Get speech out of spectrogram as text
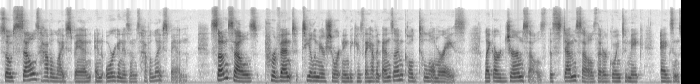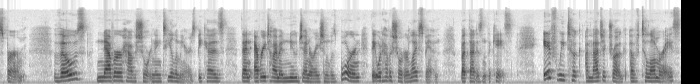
So cells have a lifespan, and organisms have a lifespan. Some cells prevent telomere shortening because they have an enzyme called telomerase, like our germ cells, the stem cells that are going to make eggs and sperm. Those never have shortening telomeres because then every time a new generation was born, they would have a shorter lifespan. But that isn't the case. If we took a magic drug of telomerase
